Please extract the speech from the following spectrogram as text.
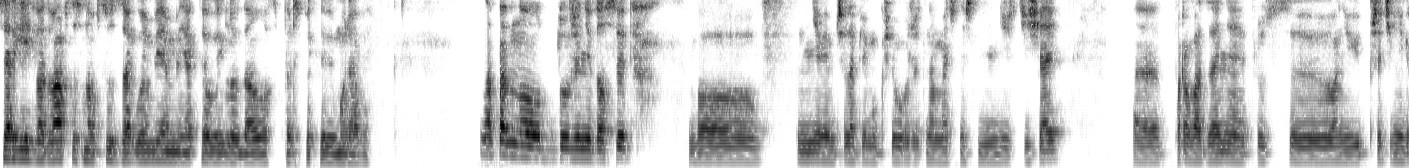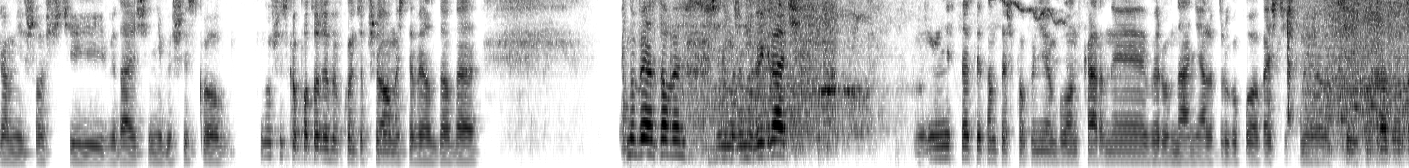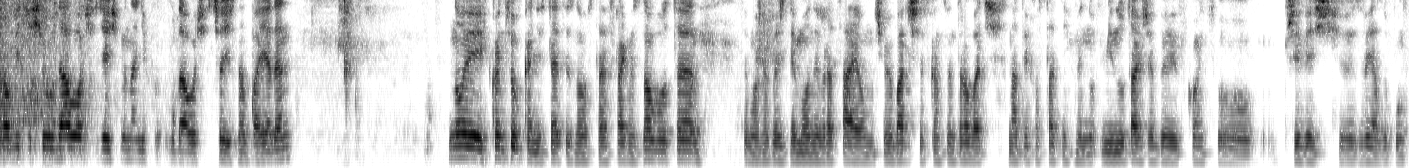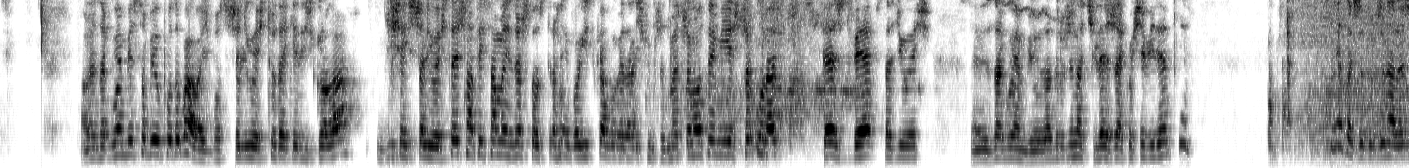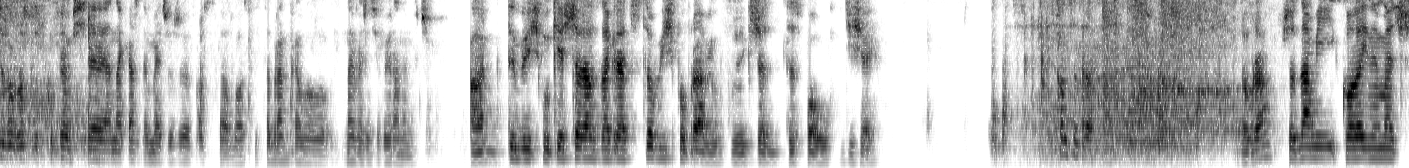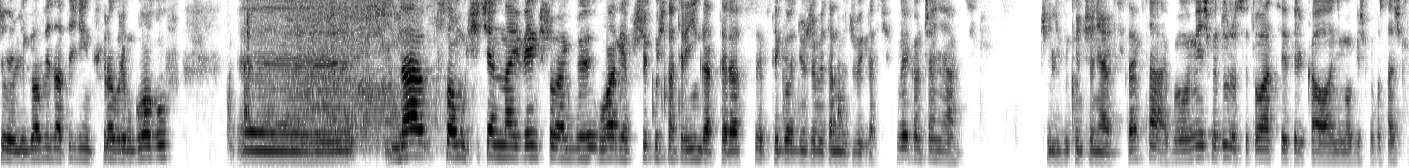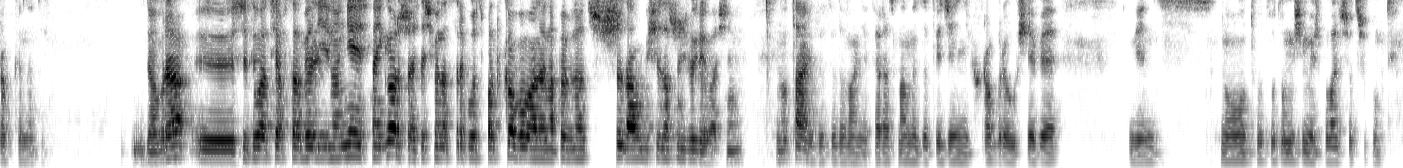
Sergiej 2-2 w Sosnowcu z Zagłębiem. Jak to wyglądało z perspektywy Murawy? Na pewno duży niedosyt, bo nie wiem, czy lepiej mógł się ułożyć na mecz niż, niż dzisiaj. E, Prowadzenie plus e, oni przeciwnie grał mniejszości wydaje się niby wszystko, no wszystko po to, żeby w końcu przełamać te wyjazdowe, no wyjazdowe, że nie możemy wygrać. Niestety tam też popełniłem błąd karny, wyrównanie, ale w drugą połowę weszliśmy, chcieliśmy od razu odrobić i się udało, siedzieliśmy na nich, udało się strzelić na 2-1. No i końcówka niestety, znowu stały fragment, znowu te, te można powiedzieć demony wracają, musimy bardziej się skoncentrować na tych ostatnich minu- minutach, żeby w końcu przywieźć z wyjazdu punkty. Ale Zagłębie sobie upodobałeś, bo strzeliłeś tutaj kiedyś gola. Dzisiaj strzeliłeś też na tej samej zresztą stronie boiska, bo gadaliśmy przed meczem o tym. I jeszcze u nas też dwie wsadziłeś Zagłębiu. Ta drużyna ci leży jakoś ewidentnie? Nie tak, że drużyna leży, po prostu skupiam się na każdym meczu, żeby po prostu albo asysta bramka, bo najważniejsze wygrany mecz. A gdybyś mógł jeszcze raz zagrać, co byś poprawił w grze zespołu dzisiaj? Koncentracja. Dobra. Przed nami kolejny mecz ligowy za tydzień z Chrobrym Głogów. Yy, Na co musicie największą jakby uwagę przykuć na treningach teraz w tygodniu, żeby ten mecz wygrać? Wykończenie akcji. Czyli wykończenie akcji, tak? Tak, bo mieliśmy dużo sytuacji, tylko nie mogliśmy postawić kropkę na D. Dobra. Yy, Sytuacja w tabeli no nie jest najgorsza. Jesteśmy na strefą spadkową, ale na pewno przydałoby się zacząć wygrywać, nie? No tak, zdecydowanie. Teraz mamy za tydzień chrobry u siebie, więc no to, to, to musimy już powalczyć o trzy punkty.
